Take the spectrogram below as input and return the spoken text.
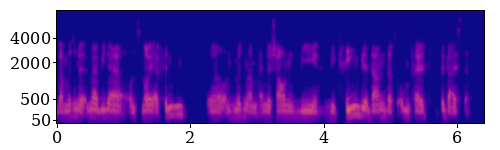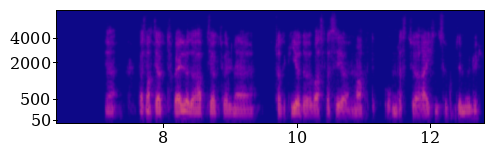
da müssen wir immer wieder uns neu erfinden äh, und müssen am Ende schauen, wie, wie kriegen wir dann das Umfeld begeistert. Ja. Was macht ihr aktuell oder habt ihr aktuell eine Strategie oder was, was ihr macht, um das zu erreichen, so gut wie möglich?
